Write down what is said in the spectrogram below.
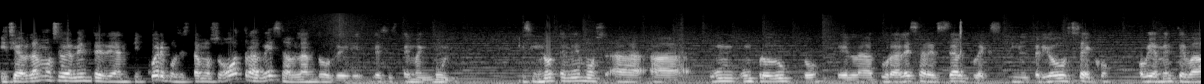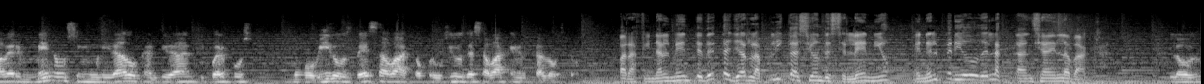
Y si hablamos obviamente de anticuerpos, estamos otra vez hablando de, de sistema inmune. Y si no tenemos a, un, producto de la naturaleza de Cellplex en el periodo seco, obviamente va a haber menos inmunidad o cantidad de anticuerpos movidos de esa vaca o producidos de esa vaca en el calostro. Para finalmente detallar la aplicación de selenio en el periodo de lactancia en la vaca. Los,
